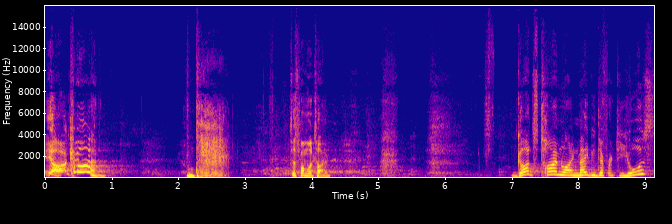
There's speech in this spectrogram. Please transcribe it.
Yeah, come on. Just one more time. God's timeline may be different to yours,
